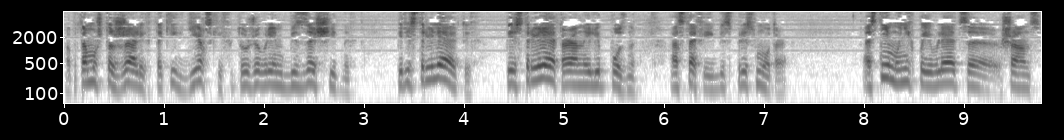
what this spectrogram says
а потому что жаль их, таких дерзких и в то же время беззащитных. Перестреляют их, перестреляют рано или поздно, оставив их без присмотра. а с ним у них появляется шанс.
